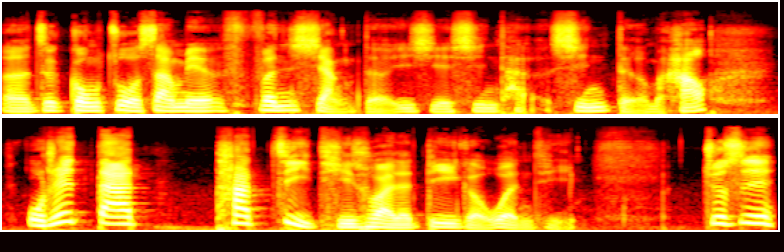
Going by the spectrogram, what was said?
呃，这工作上面分享的一些心态心得嘛。好，我觉得大家他自己提出来的第一个问题，就是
